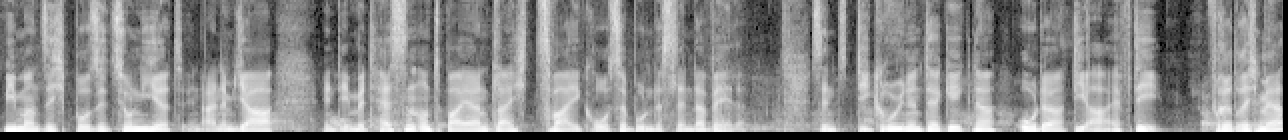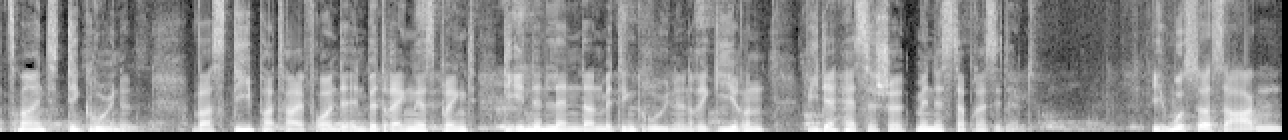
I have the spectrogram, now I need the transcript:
wie man sich positioniert in einem Jahr, in dem mit Hessen und Bayern gleich zwei große Bundesländer wählen. Sind die Grünen der Gegner oder die AfD? Friedrich Merz meint die Grünen, was die Parteifreunde in Bedrängnis bringt, die in den Ländern mit den Grünen regieren, wie der hessische Ministerpräsident. Ich muss das sagen,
